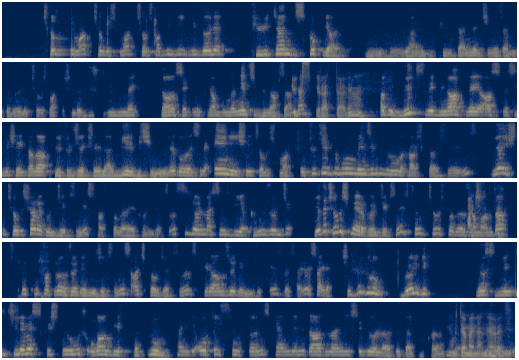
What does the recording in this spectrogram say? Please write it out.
Çalışmak, çalışmak, çalışmak. Bir, bir, bir böyle püriten distopya gibiydi. Yani püritenler için özellikle böyle çalışmak dışında düş bilmek, dans etmek falan bunların hepsi günah zaten. Lüks bir hatta değil mi? Tabii lüks ve günah ve aslında sizi şeytana götürecek şeyler bir biçimiyle. Dolayısıyla en iyi şey çalışmak. E, Türkiye'de bunun benzeri bir durumla karşı karşıyayız. Ya işte çalışarak öleceksiniz, hastalığa yakalanacaksınız. Siz ölmezseniz bir yakınınız ölecek. Ya da çalışmayarak öleceksiniz. Çünkü çalışmadığınız aç. zaman da sürekli faturanızı ödemeyeceksiniz, aç kalacaksınız, kiranızı ödemeyeceksiniz vesaire vesaire. Şimdi bu durum böyle bir nasıl diyeyim ikileme sıkıştırılmış olan bir toplum. Hani bir orta üst sınıflarımız kendilerini daha güvenli hissediyorlardır belki bu karantina. Muhtemelen evet.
